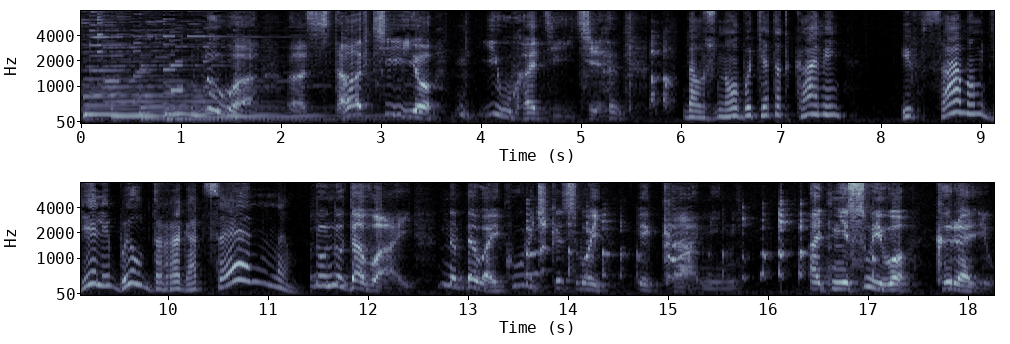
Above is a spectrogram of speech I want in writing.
Ну, а оставьте ее и уходите. Должно быть, этот камень и в самом деле был драгоценным. Ну, ну, давай, нам давай, курочка, свой э, камень. Отнесу его королю.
